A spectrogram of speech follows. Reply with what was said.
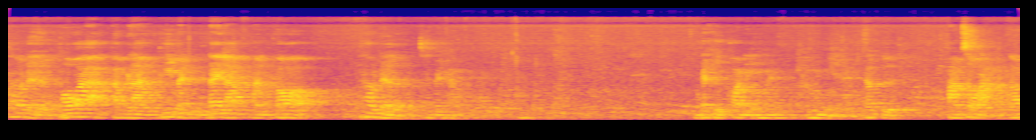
เท่าเดิม เพราะว่ากำลังที่มันได้รับมันก็เท่าเดิมใช่ไหมครับนั่นคือข้อนี้ใช่ไหมก็คือความสว่างมันก็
